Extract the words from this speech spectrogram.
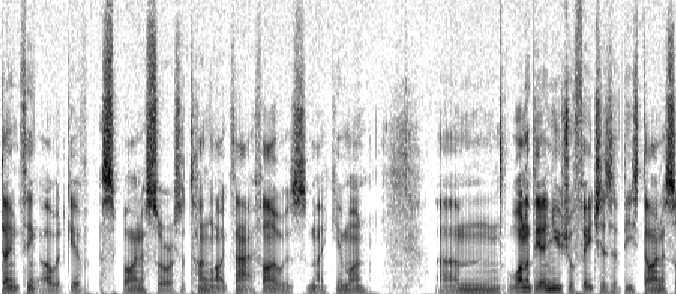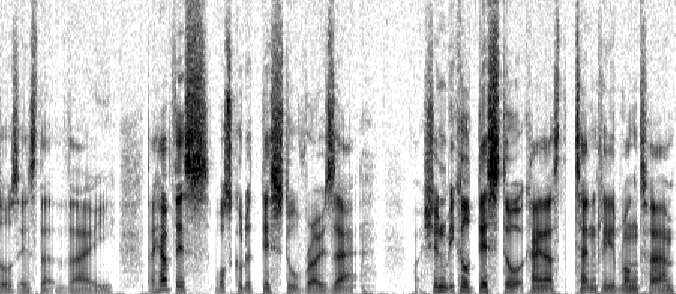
don't think I would give a Spinosaurus a tongue like that if I was making one. Um, one of the unusual features of these dinosaurs is that they they have this what's called a distal rosette. Well, it shouldn't be called distal, okay, that's technically the wrong term.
